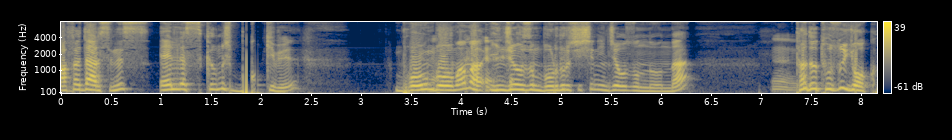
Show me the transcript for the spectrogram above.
Affedersiniz. Elle sıkılmış bok gibi. Boğum boğum ama ince uzun burdur şişin ince uzunluğunda. evet. Tadı tuzu yok.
